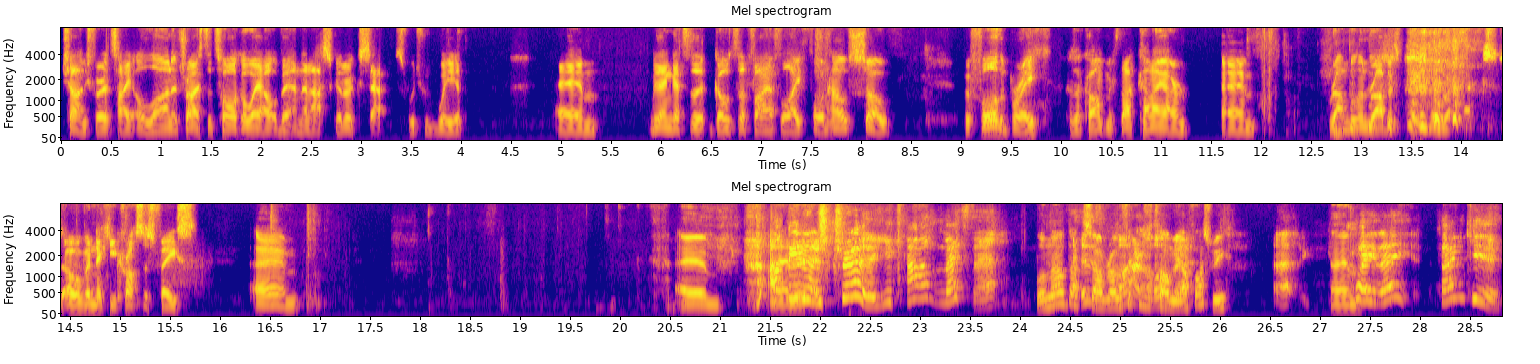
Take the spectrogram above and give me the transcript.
challenge for a title. Lana tries to talk her way out of it, and then Asuka accepts, which was weird. Um, we then get to the, go to the Firefly Funhouse. So before the break, because I can't miss that, can I, Aaron? Um, Rambling Rabbits painting over Nikki Cross's face. Um, um, I And mean, it- it's true. You can't miss it. well, no, that's It's how I wrote it. You told me off last week. Uh, Um, quite right. Thank you.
